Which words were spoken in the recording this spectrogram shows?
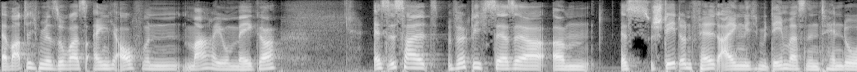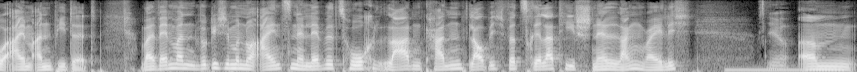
erwarte ich mir sowas eigentlich auch von Mario Maker. Es ist halt wirklich sehr, sehr ähm, es steht und fällt eigentlich mit dem, was Nintendo einem anbietet. Weil wenn man wirklich immer nur einzelne Levels hochladen kann, glaube ich, wird's relativ schnell langweilig. Ja. Ähm,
